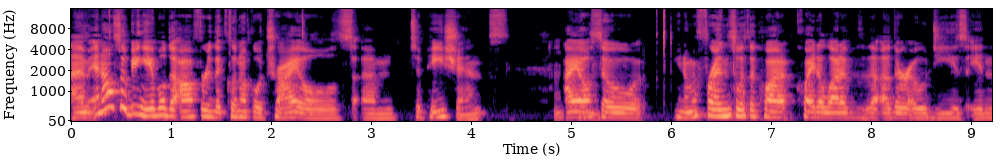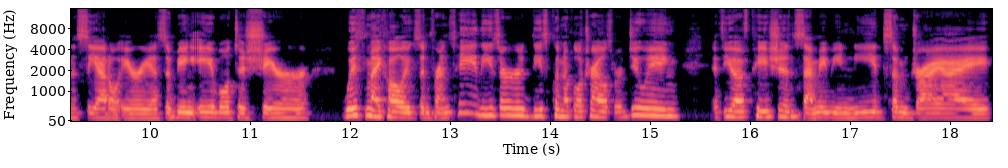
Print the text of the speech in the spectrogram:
Um, and also being able to offer the clinical trials um, to patients. Mm-hmm. I also, you know, I'm friends with a, quite, quite a lot of the other ODs in the Seattle area. So being able to share with my colleagues and friends, hey, these are these clinical trials we're doing. If you have patients that maybe need some dry eye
